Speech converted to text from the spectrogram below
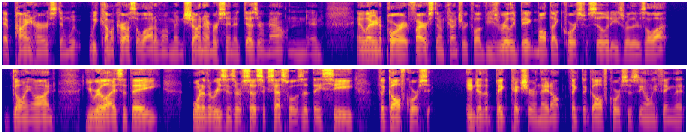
at Pinehurst, and we, we come across a lot of them, and Shawn Emerson at Desert Mountain, and and Larry Napora at Firestone Country Club, these really big multi-course facilities where there's a lot going on. You realize that they one of the reasons they're so successful is that they see the golf course into the big picture, and they don't think the golf course is the only thing that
